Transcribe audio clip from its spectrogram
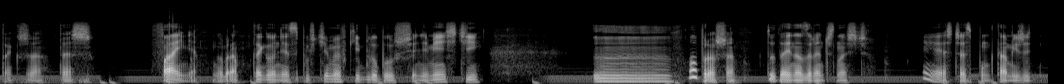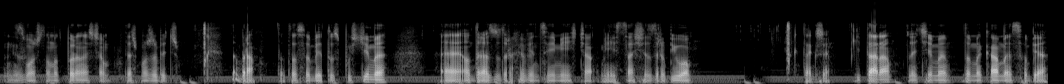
także też fajnie. Dobra, tego nie spuścimy w kiblu, bo już się nie mieści. Yy, o proszę, tutaj na zręczność. I jeszcze z punktami z łączną odpornością też może być. Dobra, to to sobie tu spuścimy. E, od razu trochę więcej miejsca, miejsca się zrobiło. Także gitara, lecimy, domykamy sobie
